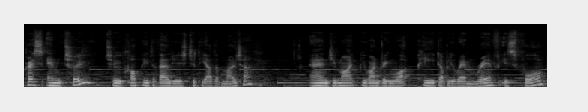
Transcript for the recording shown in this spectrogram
press M2 to copy the values to the other motor and you might be wondering what PWM rev is for.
